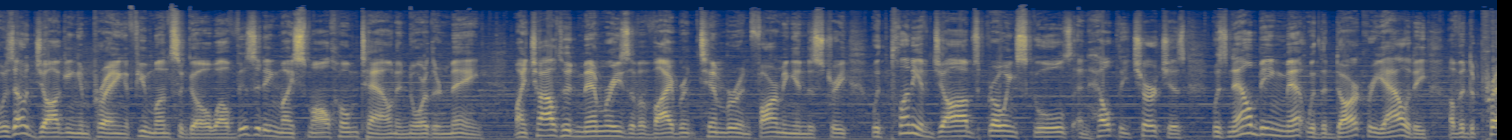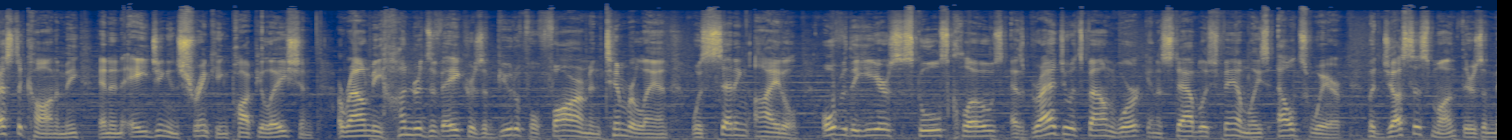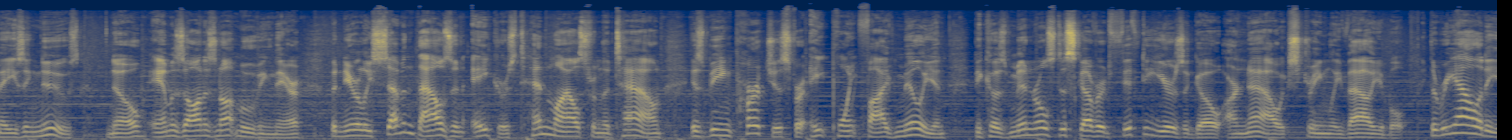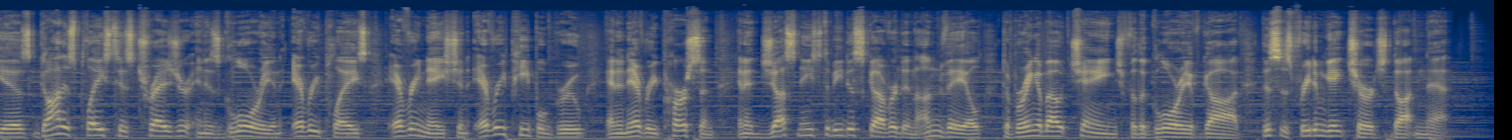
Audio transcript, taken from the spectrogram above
I was out jogging and praying a few months ago while visiting my small hometown in northern Maine. My childhood memories of a vibrant timber and farming industry with plenty of jobs, growing schools, and healthy churches was now being met with the dark reality of a depressed economy and an aging and shrinking population. Around me, hundreds of acres of beautiful farm and timberland was setting idle. Over the years, schools closed as graduates found work and established families elsewhere. But just this month, there's amazing news. No, Amazon is not moving there, but nearly 7,000 acres 10 miles from the town is being purchased for 8.5 million because minerals discovered 50 years ago are now extremely valuable. The reality is God has placed his treasure and his glory in every place, every nation, every people group, and in every person, and it just needs to be discovered and unveiled to bring about change for the glory of God. This is freedomgatechurch.net.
